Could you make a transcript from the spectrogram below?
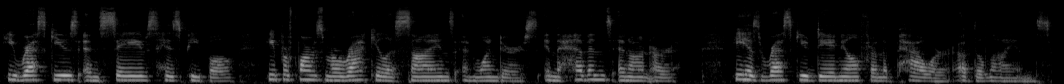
He rescues and saves his people. He performs miraculous signs and wonders in the heavens and on earth. He has rescued Daniel from the power of the lions.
